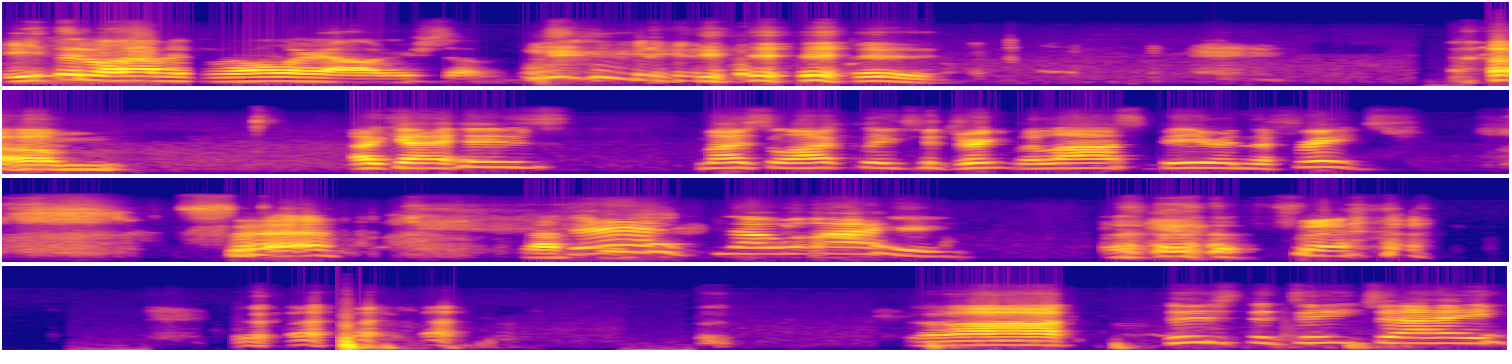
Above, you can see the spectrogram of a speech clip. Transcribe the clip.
Ethan will have his roller out or something. um, okay, who's most likely to drink the last beer in the fridge? Seth. Yeah, no way. Seth. Uh, who's the DJ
